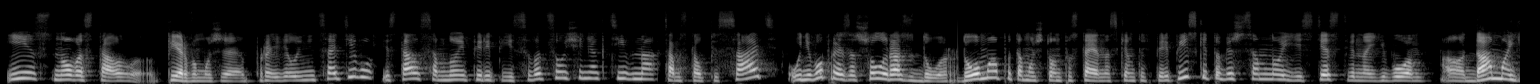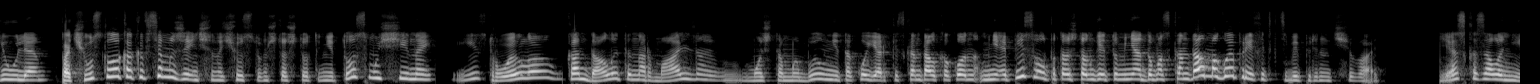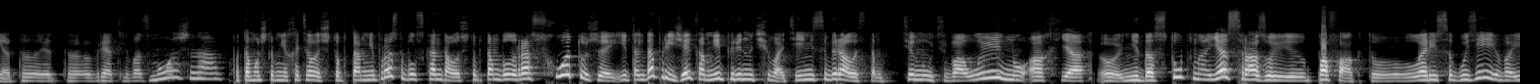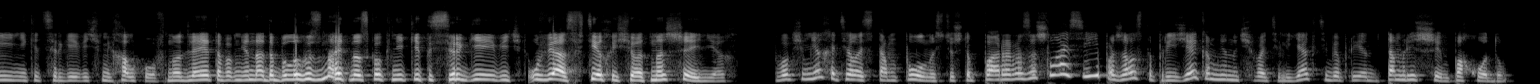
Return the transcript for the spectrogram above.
И снова стал, первым уже проявил инициативу и стал со мной переписываться очень активно. Сам стал писать. У него произошел раздор дома, потому что он постоянно с кем-то в переписке, то бишь со мной. Естественно, его э, дама Юля почувствовала, как и все мы женщины чувствуем, что что-то не то с мужчиной. И строила скандал, это нормально. Может, там и был не такой яркий скандал, как он мне описывал, потому что он говорит, у меня дома скандал, могу я приехать к тебе переночевать? Я сказала, нет, это вряд ли возможно, потому что мне хотелось, чтобы там не просто был скандал, а чтобы там был расход уже, и тогда приезжай ко мне переночевать. Я не собиралась там тянуть валы, ну ах, я э, недоступна. Я сразу по факту Лариса Гузеева и Никита Сергеевич Михалков. Но для этого мне надо было узнать, насколько Никита Сергеевич увяз в тех еще отношениях. В общем, мне хотелось там полностью, чтобы пара разошлась, и, пожалуйста, приезжай ко мне ночевать, или я к тебе приеду, там решим по ходу.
